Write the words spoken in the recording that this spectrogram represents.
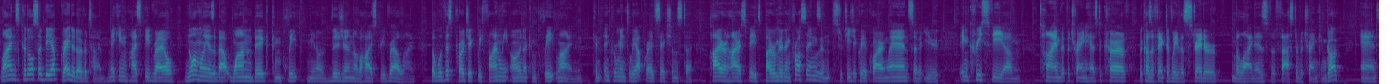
Lines could also be upgraded over time, making high-speed rail normally is about one big, complete, you know, vision of a high-speed rail line. But with this project, we finally own a complete line and can incrementally upgrade sections to higher and higher speeds by removing crossings and strategically acquiring land so that you increase the um, time that the train has to curve because effectively the straighter the line is, the faster the train can go. And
